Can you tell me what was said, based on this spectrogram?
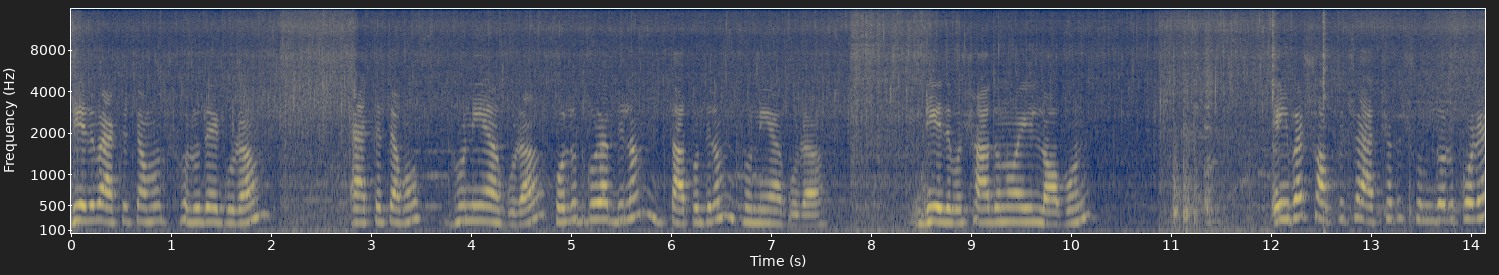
দিয়ে দেবো একটা চামচ হলুদের গুঁড়া, একটা চামচ ধনিয়া গুঁড়া। হলুদ গুঁড়া দিলাম, তারপর দিলাম ধনিয়া গুঁড়া। দিয়ে দেবো স্বাদ অনুযায়ী লবণ। এইবার সব কিছু একসাথে সুন্দর করে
